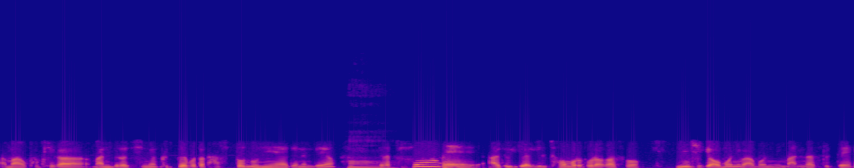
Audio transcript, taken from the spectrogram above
아마 국회가 만들어지면 그때부터 다시 또 논의해야 되는데요. 어. 제가 처음에 아주 이야기를 처음으로 돌아가서 인식이 어머님 아버님 만났을 때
